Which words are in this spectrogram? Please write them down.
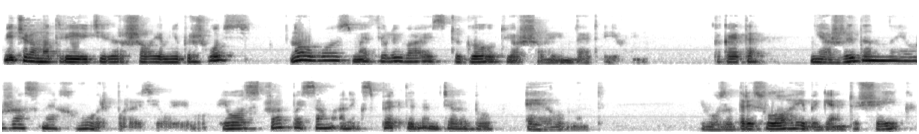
Вечером Матвею идти в Вершалаем не пришлось. Nor was Matthew Levi's to go to Yerushalayim that evening. Какая-то неожиданная ужасная хворь поразила его. He was struck by some unexpected and terrible ailment. Его затрясло, he began to shake.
